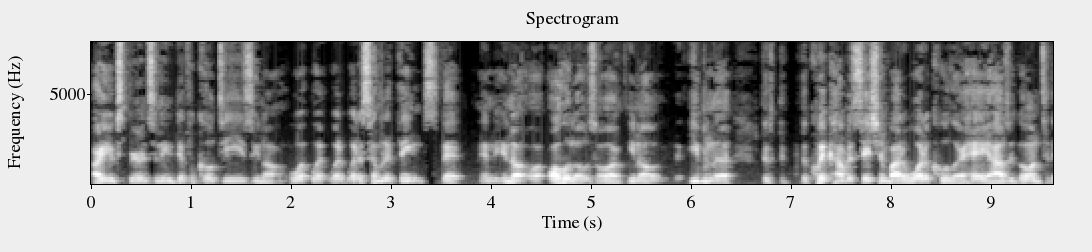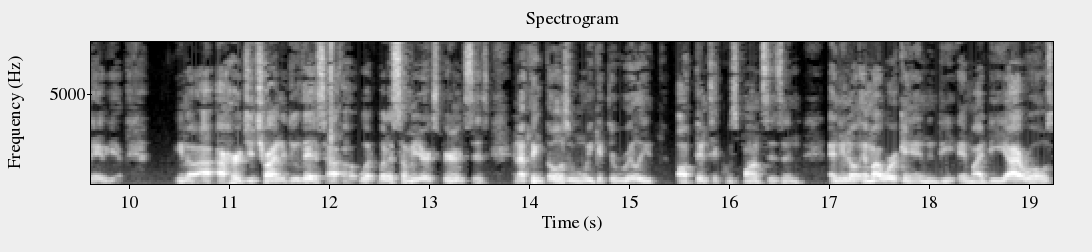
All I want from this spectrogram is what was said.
Are you experiencing any difficulties? You know, what what what what are some of the things that and you know all of those or you know even the the, the quick conversation by the water cooler. Hey, how's it going today? You know, I, I, heard you trying to do this. How, what what are some of your experiences? And I think those are when we get the really authentic responses. And and you know, in my work and in, in, my DEI roles,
